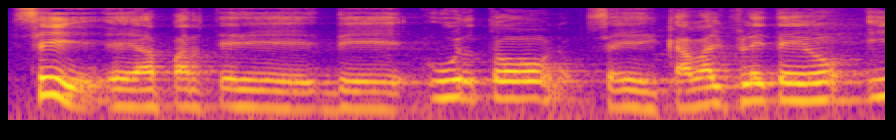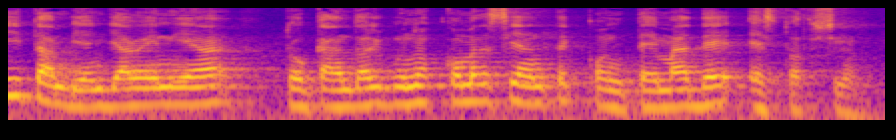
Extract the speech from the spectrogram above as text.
Sí, eh, aparte de, de, hurto, se dedicaba al fleteo y también ya venía tocando a algunos comerciantes con temas de extorsión.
